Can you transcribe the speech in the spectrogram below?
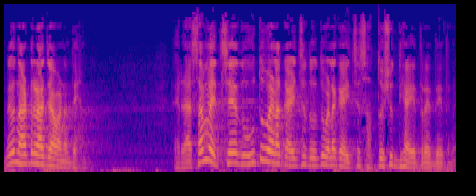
ഇത് നാട്ടുരാജാവാണ് അദ്ദേഹം. രസം വെച്ച് തൂത്തുവിള കഴിച്ച് തൂത്തുവിള കഴിച്ച് സത്വശുദ്ധിയായി ഇത്ര അദ്ദേഹത്തിന്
